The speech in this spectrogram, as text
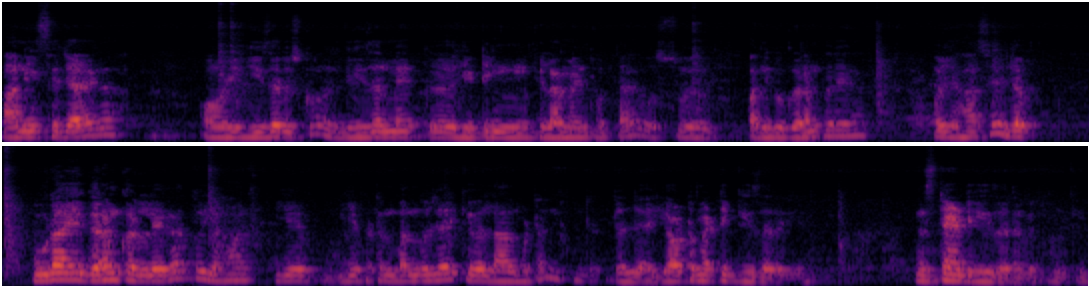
पानी इससे जाएगा। और ये गीज़र इसको गीज़र में एक हीटिंग फिलामेंट होता है, उस पानी को गर्म करेगा और यहाँ से जब पूरा ये गर्म कर लेगा तो यहाँ ये ये बटन बंद हो जाएगी, केवल लाल बटन जल जाएगी। ऑटोमेटिक गीज़र है ये। इंस्टेंट गीज़र है बिल्कुल की।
